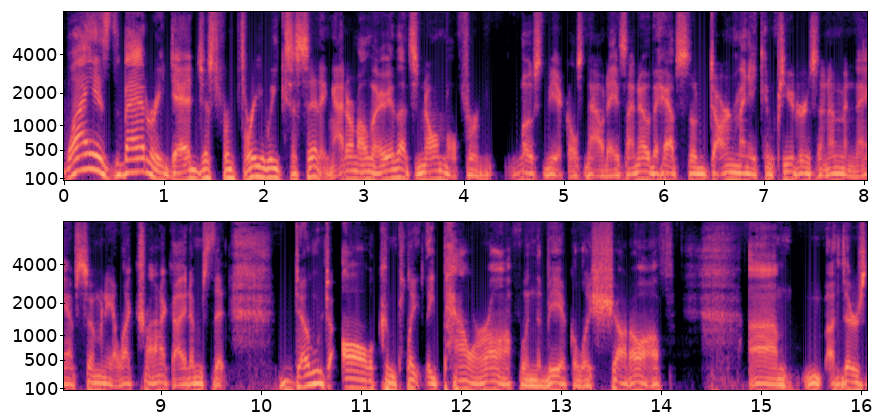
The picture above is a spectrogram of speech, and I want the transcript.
Why is the battery dead just from three weeks of sitting? I don't know. Maybe that's normal for most vehicles nowadays. I know they have so darn many computers in them and they have so many electronic items that don't all completely power off when the vehicle is shut off. Um, there's,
